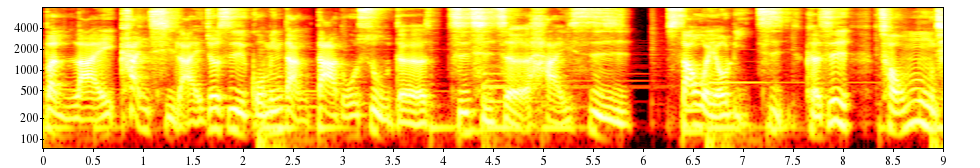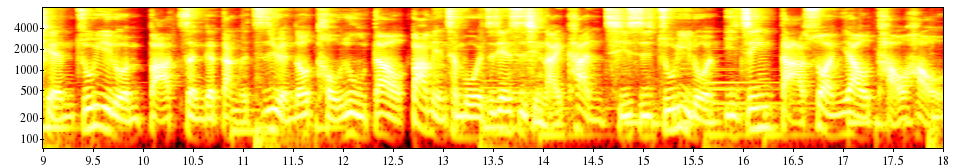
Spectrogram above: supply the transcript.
本来看起来就是国民党大多数的支持者还是稍微有理智，可是。从目前朱一伦把整个党的资源都投入到罢免陈柏惟这件事情来看，其实朱立伦已经打算要讨好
